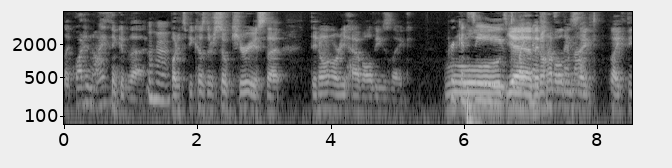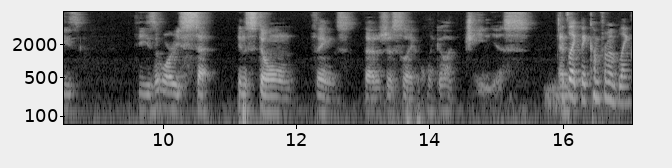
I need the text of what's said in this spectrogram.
Like, why didn't I think of that? Mhm. But it's because they're so curious that they don't already have all these like Preconceived, rules. like, Yeah, they don't have all these mind. like like these these already set in stone things that is just like, oh my god, genius! It's like they come from a blank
